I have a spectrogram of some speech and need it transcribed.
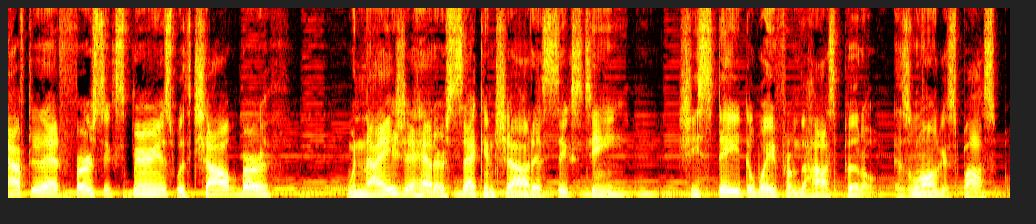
After that first experience with childbirth, when Naija had her second child at 16, she stayed away from the hospital as long as possible.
